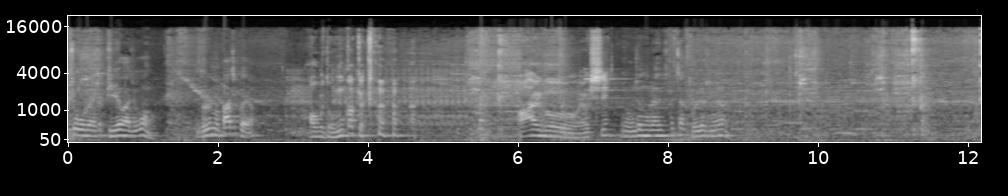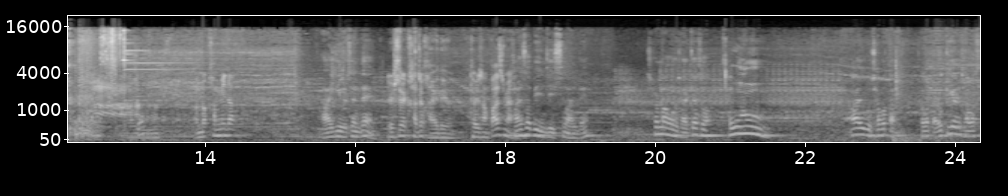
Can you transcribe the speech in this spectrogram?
이쪽으로 해서 비벼가지고 누르면 빠질 거예요. 어우 너무 깎였다 아이고 역시 이 운전으로 살짝 돌려주면 완벽합니다 아 이게 열쇠인데 열쇠 가져가야 돼요 더 이상 빠지면 안 돼. 간섭이 이제 있으면 안 돼. 철망으로 잘 껴서 오 아이고 잡았다 잡았다 어떻게든 잡았어.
